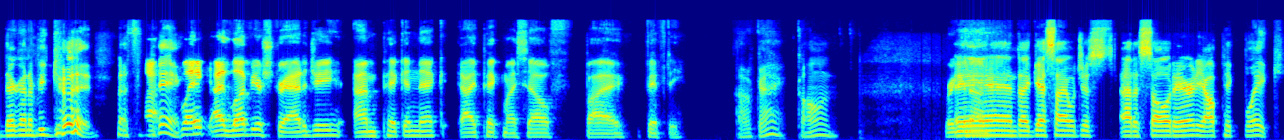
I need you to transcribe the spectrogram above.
they're gonna be good. That's the Uh, thing. Blake, I love your strategy. I'm picking Nick. I pick myself by 50. Okay, Colin. Bring. And I guess I will just out of solidarity, I'll pick Blake.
